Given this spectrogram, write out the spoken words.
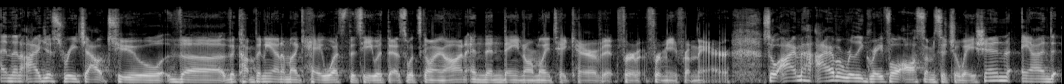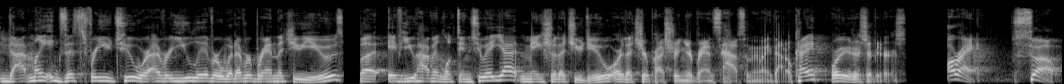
And then I just reach out to the the company and I'm like, hey, what's the tea with this? What's going on? And then they normally take care of it for for me from there. So I'm I have a really grateful, awesome situation, and that might exist for you too, wherever you live or whatever brand that you use. But if you haven't looked into it yet, make sure that you do, or that you're pressuring your brands to have something like that, okay? Or your distributors. All right. So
